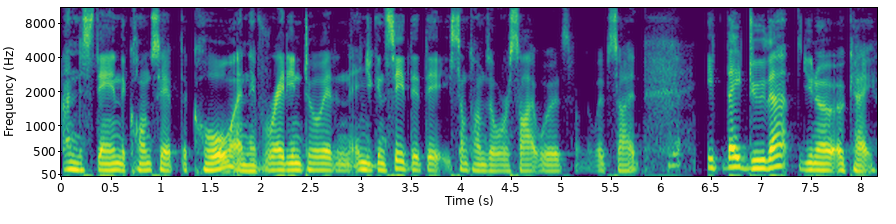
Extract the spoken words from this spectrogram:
understand the concept, the call, and they've read into it, and, and you can see that they sometimes they'll recite words from the website. Yep. If they do that, you know, okay,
